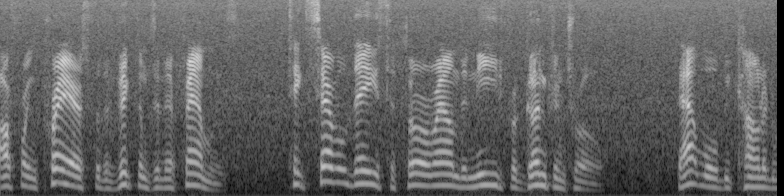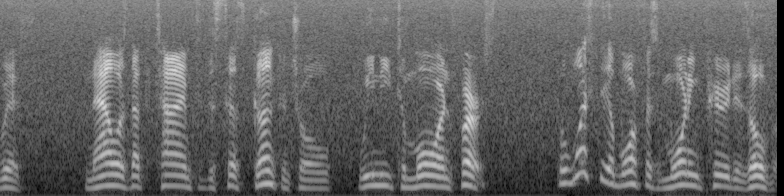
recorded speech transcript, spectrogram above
offering prayers for the victims and their families. Take several days to throw around the need for gun control. That will be countered with, now is not the time to discuss gun control, we need to mourn first. But once the amorphous mourning period is over,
